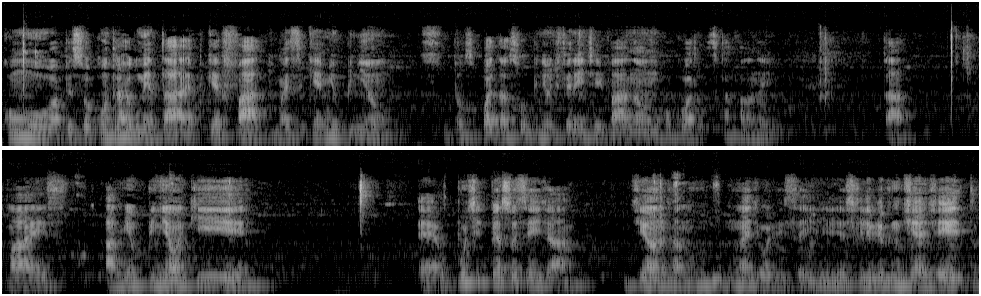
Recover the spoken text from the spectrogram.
como a pessoa contra-argumentar, é porque é fato, mas isso aqui é minha opinião. Então você pode dar sua opinião diferente aí falar, não, não concordo com o que você está falando aí. Tá? Mas a minha opinião é que é, o Putin pensou isso aí já de anos, já não, não é de hoje. Isso aí, acho que ele viu que não tinha jeito.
